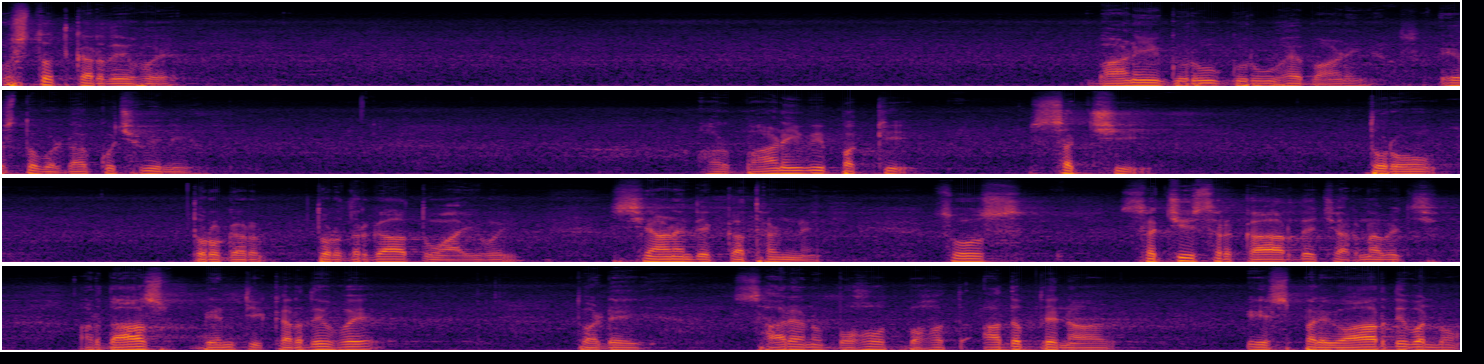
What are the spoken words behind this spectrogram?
ਉਸਤਤ ਕਰਦੇ ਹੋਏ ਬਾਣੀ ਗੁਰੂ ਗੁਰੂ ਹੈ ਬਾਣੀ। ਇਸ ਤੋਂ ਵੱਡਾ ਕੁਝ ਵੀ ਨਹੀਂ। ਔਰ ਬਾਣੀ ਵੀ ਪੱਕੀ, ਸੱਚੀ ਤੁਰੋਂ ਤੁਰਗਰ ਤੁਰ ਤੋਂ ਆਈ ਹੋਈ, ਸਿਆਣੇ ਦੇ ਕਥਨ ਨੇ। ਸੋ ਉਸ ਸੱਚੀ ਸਰਕਾਰ ਦੇ ਚਰਨਾਂ ਵਿੱਚ ਅਰਦਾਸ ਬੇਨਤੀ ਕਰਦੇ ਹੋਏ ਤੁਹਾਡੇ ਸਾਰਿਆਂ ਨੂੰ ਬਹੁਤ ਬਹੁਤ ਅਦਬ ਦੇ ਨਾਲ ਇਸ ਪਰਿਵਾਰ ਦੇ ਵੱਲੋਂ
